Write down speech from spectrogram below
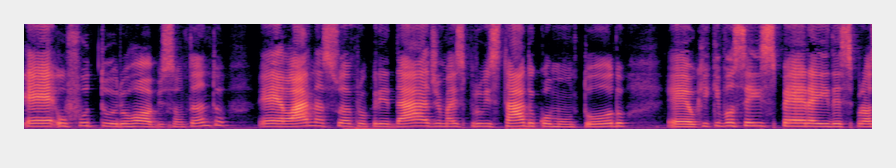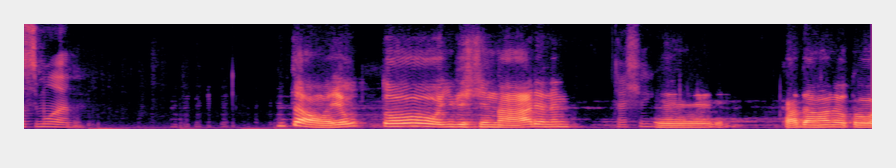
é, o futuro, Robson? Tanto é, lá na sua propriedade, mas para o estado como um todo. É, o que, que você espera aí desse próximo ano? Então, eu estou investindo na área, né? É, Cada ano eu estou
